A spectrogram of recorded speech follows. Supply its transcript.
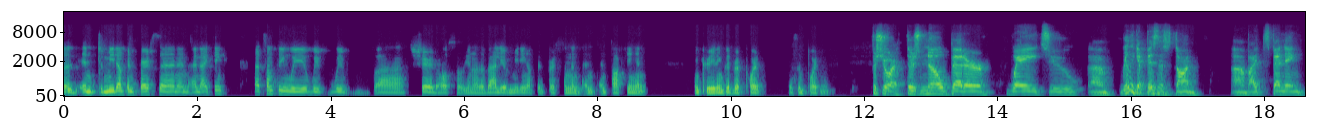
to, and to meet up in person, and and I think that's something we we've we've uh, shared also. You know, the value of meeting up in person and, and, and talking and and creating good rapport is important. For sure, there's no better way to um, really get business done uh, by spending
